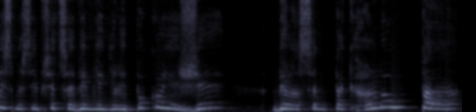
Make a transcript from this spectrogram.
my jsme si přece vyměnili pokoje, že? Byla jsem tak hloupá.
